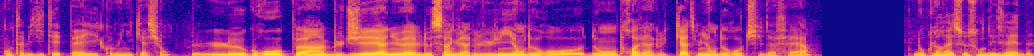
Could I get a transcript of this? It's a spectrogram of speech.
comptabilité, paye, communication. Le groupe a un budget annuel de 5,8 millions d'euros, dont 3,4 millions d'euros de chiffre d'affaires. Donc le reste, ce sont des aides?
